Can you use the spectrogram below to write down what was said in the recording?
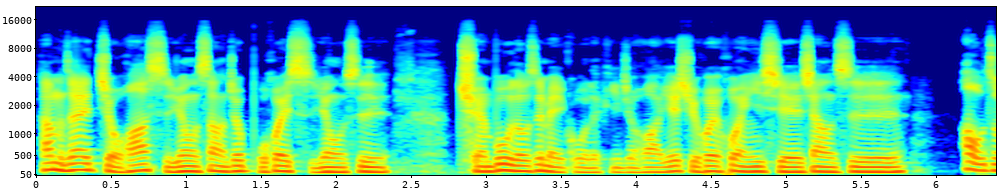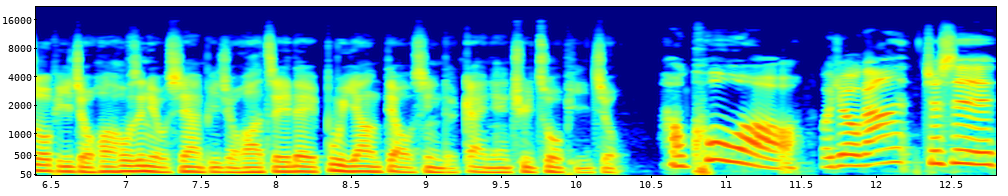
他们在酒花使用上就不会使用是全部都是美国的啤酒花，也许会混一些像是澳洲啤酒花或是纽西兰啤酒花这一类不一样调性的概念去做啤酒。好酷哦！我觉得我刚刚就是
